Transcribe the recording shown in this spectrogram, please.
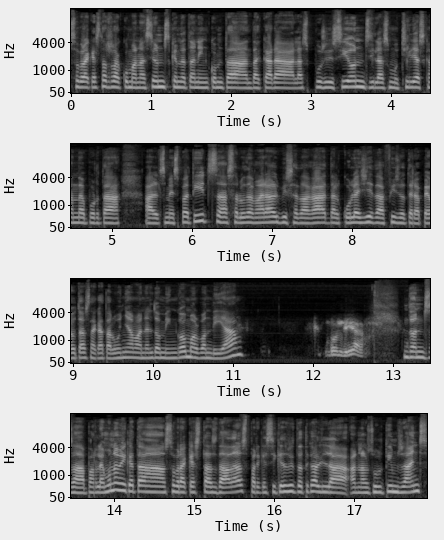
sobre aquestes recomanacions que hem de tenir en compte de cara a les posicions i les motxilles que han de portar els més petits. Eh, saludem ara el vicedegà del Col·legi de Fisioterapeutes de Catalunya, Manel Domingo. Molt bon dia. Bon dia. Doncs uh, parlem una miqueta sobre aquestes dades, perquè sí que és veritat que en els últims anys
